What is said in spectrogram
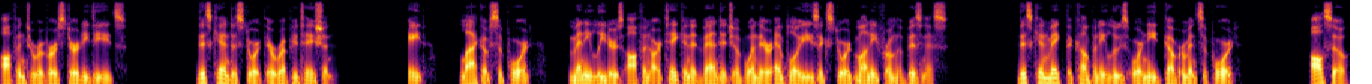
often to reverse dirty deeds. This can distort their reputation. 8. Lack of support. Many leaders often are taken advantage of when their employees extort money from the business. This can make the company lose or need government support. Also,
